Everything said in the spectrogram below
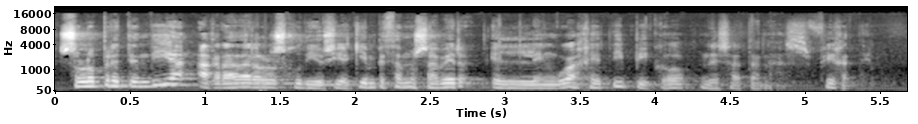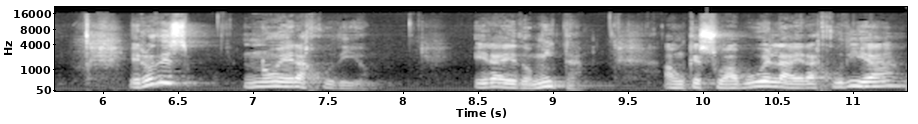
solo pretendía agradar a los judíos. Y aquí empezamos a ver el lenguaje típico de Satanás. Fíjate, Herodes no era judío, era edomita. Aunque su abuela era judía,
